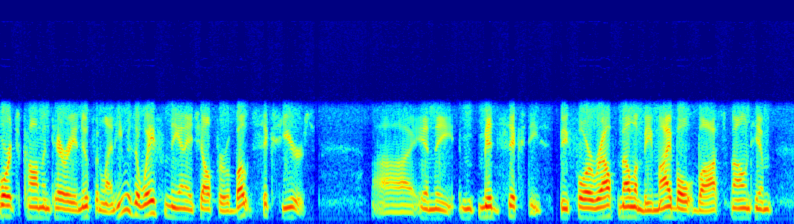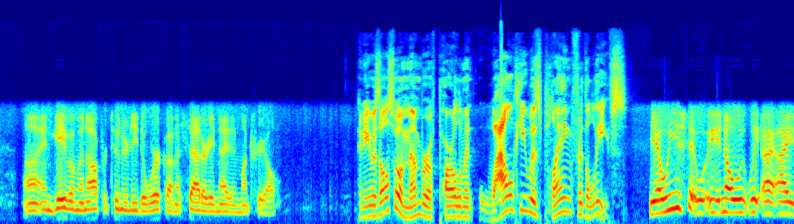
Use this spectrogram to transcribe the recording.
sports commentary in Newfoundland. He was away from the NHL for about six years uh, in the mid 60s before Ralph Mellanby, my boat boss, found him uh, and gave him an opportunity to work on a Saturday night in Montreal. And he was also a member of Parliament while he was playing for the Leafs. Yeah, we used to. You know, we I, I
